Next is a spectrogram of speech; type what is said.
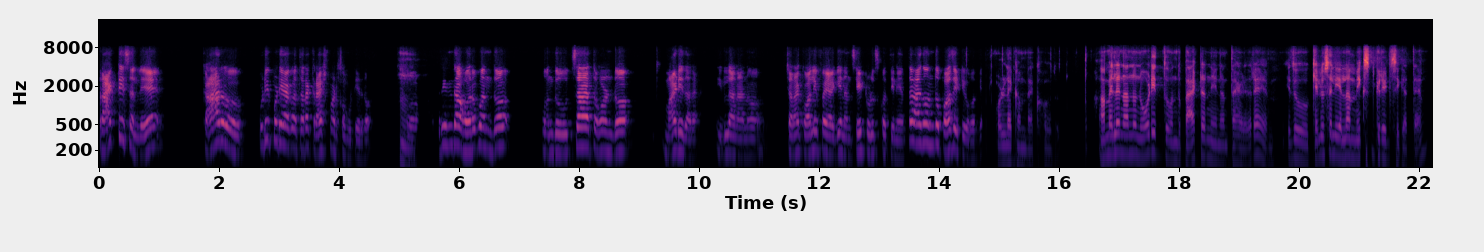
ಪ್ರಾಕ್ಟೀಸ್ ಅಲ್ಲಿ ಕಾರು ಪುಡಿ ಪುಡಿ ಆಗೋ ತರ ಕ್ರಾಶ್ ಮಾಡ್ಕೊಂಡ್ಬಿಟ್ಟಿದ್ರು. ಅದರಿಂದ ಹೊರಬಂದು ಒಂದು ಉತ್ಸಾಹ ತಗೊಂಡು ಮಾಡಿದ್ದಾರೆ. ಇಲ್ಲ ನಾನು ಚೆನ್ನಾಗಿ ಕ್ವಾಲಿಫೈ ಆಗಿ ನನ್ನ ಸೀಟ್ ಉಳಿಸ್ಕೊತೀನಿ ಅಂತ ಅದೊಂದು ಪಾಸಿಟಿವ್ ಅವ್ರಿಗೆ. ಒಳ್ಳೆ ಕಮ್ಬ್ಯಾಕ್ ಹೌದು. ಆಮೇಲೆ ನಾನು ನೋಡಿದ್ದು ಒಂದು ಪ್ಯಾಟರ್ನ್ ಏನಂತ ಹೇಳಿದ್ರೆ, ಇದು ಕೆಲವು ಸಲ ಎಲ್ಲ ಮಿಕ್ಸ್ಡ್ ಗ್ರಿಡ್ ಸಿಗತ್ತೆ.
